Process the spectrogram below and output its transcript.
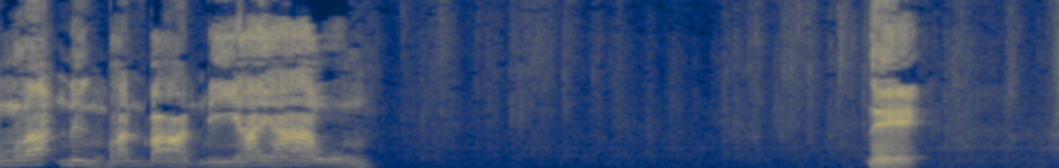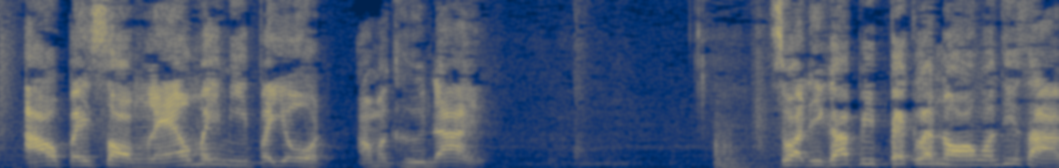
งค์ละหนึ่งพันบาทมีให้ห้าองค์ นี่ เอาไปส่องแล้วไม่มีประโยชน์ เอามาคืนได้ สวัสดีครับ พี่เป็กและน้องวันที่สาม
